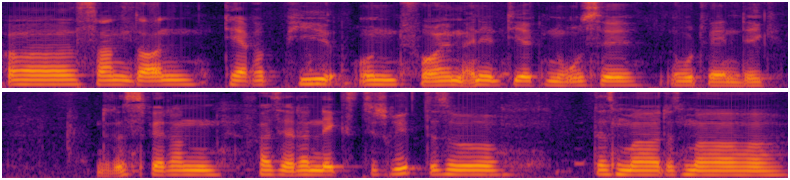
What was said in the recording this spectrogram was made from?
äh, sind dann Therapie und vor allem eine Diagnose notwendig. Das wäre dann quasi der nächste Schritt, also dass man, dass man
